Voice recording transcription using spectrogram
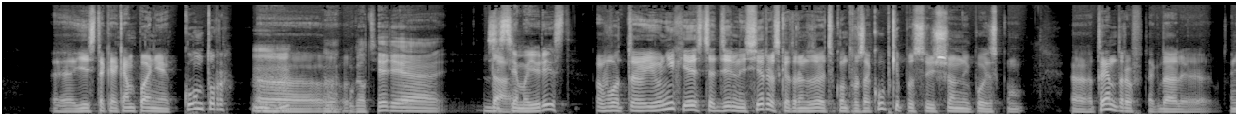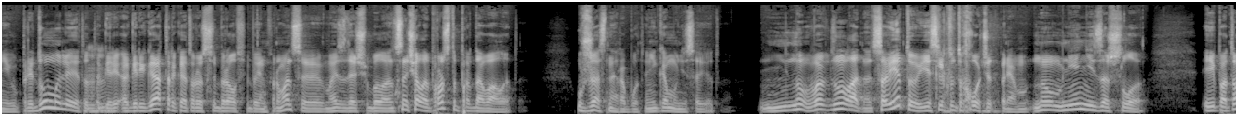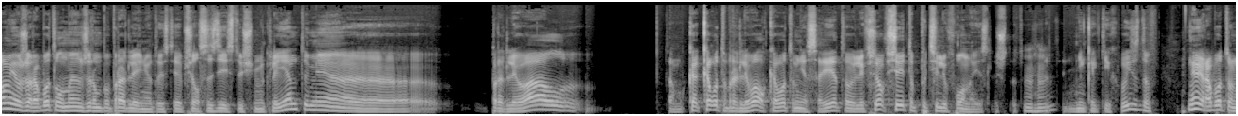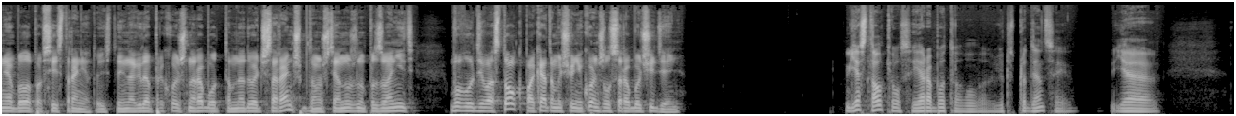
Э, есть такая компания «Контур». Угу. А, бухгалтерия. Да. Система юрист. Вот, и у них есть отдельный сервис, который называется «Контур закупки», посвященный поискам тендеров и так далее. Они его придумали, этот uh-huh. агрегатор, который собирал в себя информацию. Моя задача была... Сначала я просто продавал это. Ужасная работа, никому не советую. Ну, ну ладно, советую, если кто-то хочет прям, но мне не зашло. И потом я уже работал менеджером по продлению, то есть я общался с действующими клиентами, э, продлевал, там, кого-то продлевал, кого-то мне советовали. Все, все это по телефону, если что-то. Uh-huh. Никаких выездов. Ну и работа у меня была по всей стране. То есть ты иногда приходишь на работу там на два часа раньше, потому что тебе нужно позвонить во Владивосток, пока там еще не кончился рабочий день. Я сталкивался, я работал в юриспруденции. Я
